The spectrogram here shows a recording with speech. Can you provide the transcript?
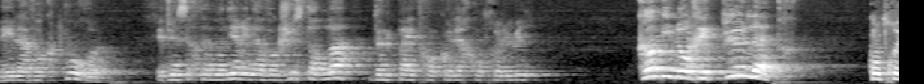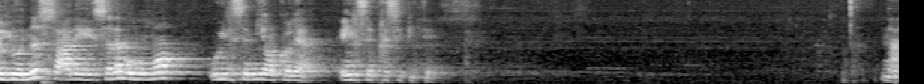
mais il invoque pour eux. Et d'une certaine manière, il invoque juste Allah de ne pas être en colère contre lui. Comme il aurait pu l'être contre Yunus salam, au moment où il s'est mis en colère et il s'est précipité. Non.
